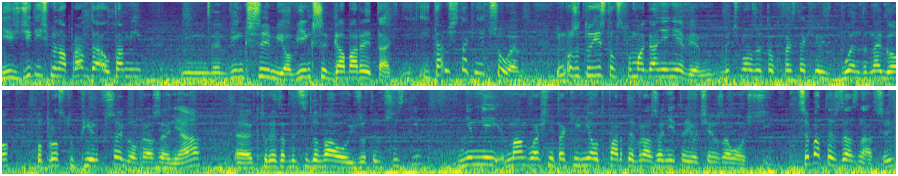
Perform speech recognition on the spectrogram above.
Jeździliśmy naprawdę autami mm, większymi, o większych gabarytach i, i tam się tak nie czułem. Mimo, że tu jest to wspomaganie, nie wiem, być może to kwestia jakiegoś błędnego, po prostu pierwszego wrażenia, e, które zadecydowało już o tym wszystkim. Niemniej mam właśnie takie nieodparte wrażenie tej ociężałości. Trzeba też zaznaczyć,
